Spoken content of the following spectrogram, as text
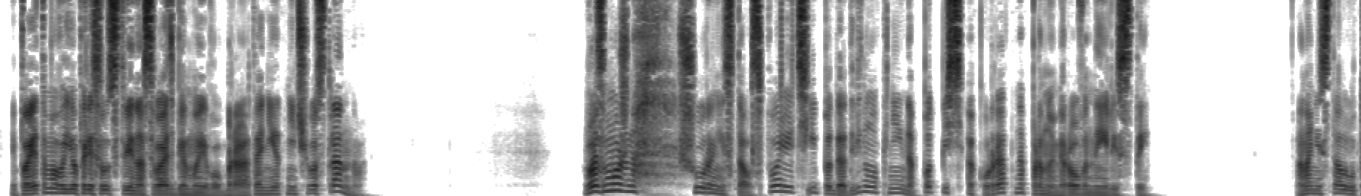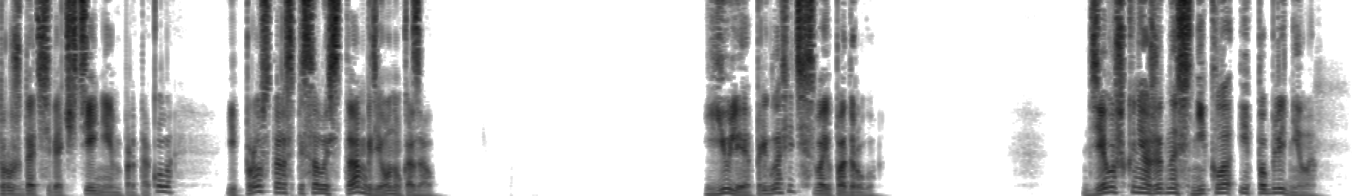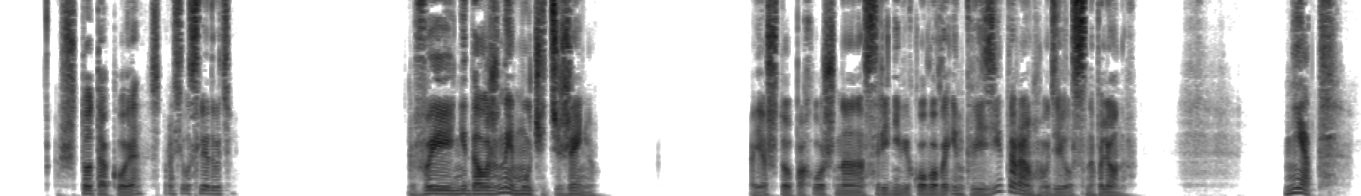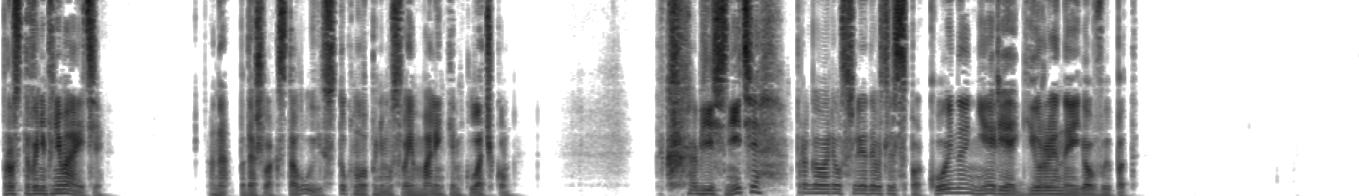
и поэтому в ее присутствии на свадьбе моего брата нет ничего странного». Возможно, Шура не стал спорить и пододвинул к ней на подпись аккуратно пронумерованные листы. Она не стала утруждать себя чтением протокола и просто расписалась там, где он указал. «Юлия, пригласите свою подругу». Девушка неожиданно сникла и побледнела. «Что такое?» — спросил следователь. «Вы не должны мучить Женю». «А я что, похож на средневекового инквизитора?» — удивился Наполеонов. «Нет, просто вы не понимаете». Она подошла к столу и стукнула по нему своим маленьким кулачком. «Так объясните», — проговорил следователь спокойно, не реагируя на ее выпад.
